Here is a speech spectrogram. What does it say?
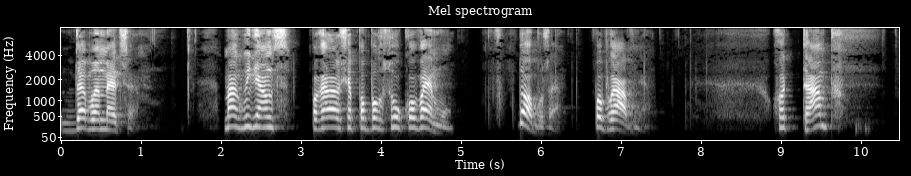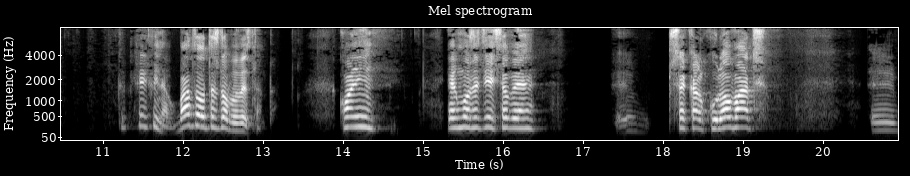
dobre mecze. Mark Williams pokazał się po boksłukowemu. Dobrze, poprawnie. Choć Trump się chwilę, bardzo też dobry występ. Kochani, jak możecie sobie y, przekalkulować, y,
